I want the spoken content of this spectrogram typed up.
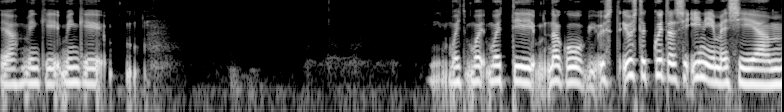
jah, mingi, mingi mot-, moti-, nagu just, just, et kuidas inimesi ähm,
